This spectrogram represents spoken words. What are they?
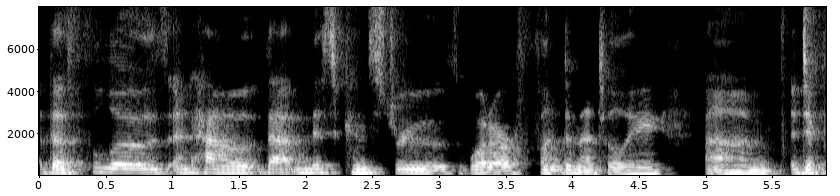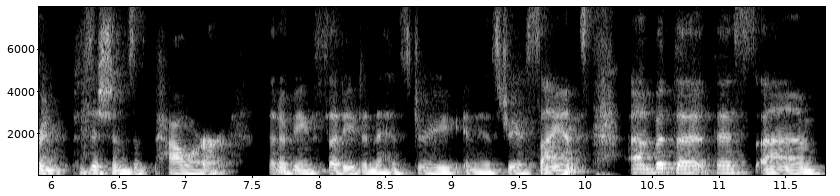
the flows and how that misconstrues what are fundamentally um, different positions of power that are being studied in the history in the history of science. Um, but the, this um,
